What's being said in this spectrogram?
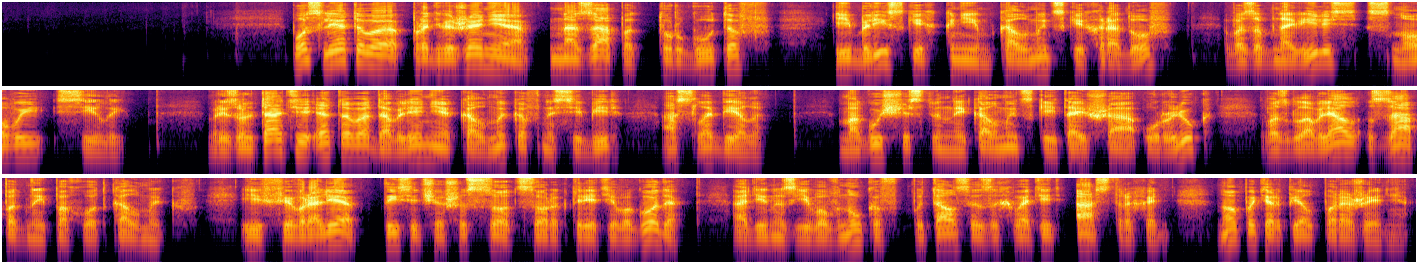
После этого продвижение на запад тургутов и близких к ним калмыцких родов возобновились с новой силой. В результате этого давление калмыков на Сибирь ослабело. Могущественный калмыцкий тайша Урлюк возглавлял западный поход калмыков, и в феврале 1643 года один из его внуков пытался захватить Астрахань, но потерпел поражение.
